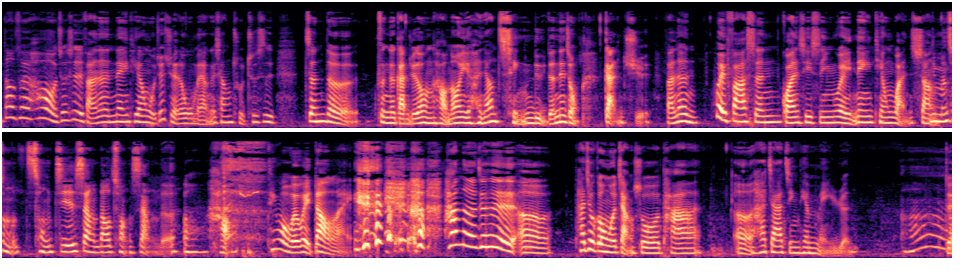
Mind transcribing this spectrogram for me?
到最后就是，反正那一天我就觉得我们两个相处就是真的，整个感觉都很好，然后也很像情侣的那种感觉。反正。会发生关系是因为那一天晚上，你们怎么从街上到床上的？哦，好，听我娓娓道来。他呢，就是呃，他就跟我讲说他呃，他家今天没人啊，对，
